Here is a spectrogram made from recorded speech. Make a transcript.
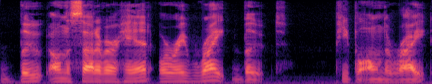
boot on the side of our head or a right boot? People on the right.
